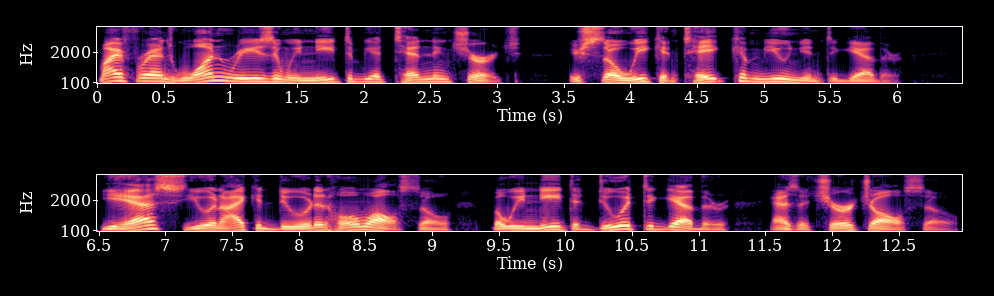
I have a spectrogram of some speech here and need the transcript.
My friends, one reason we need to be attending church is so we can take communion together. Yes, you and I could do it at home also, but we need to do it together as a church also.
